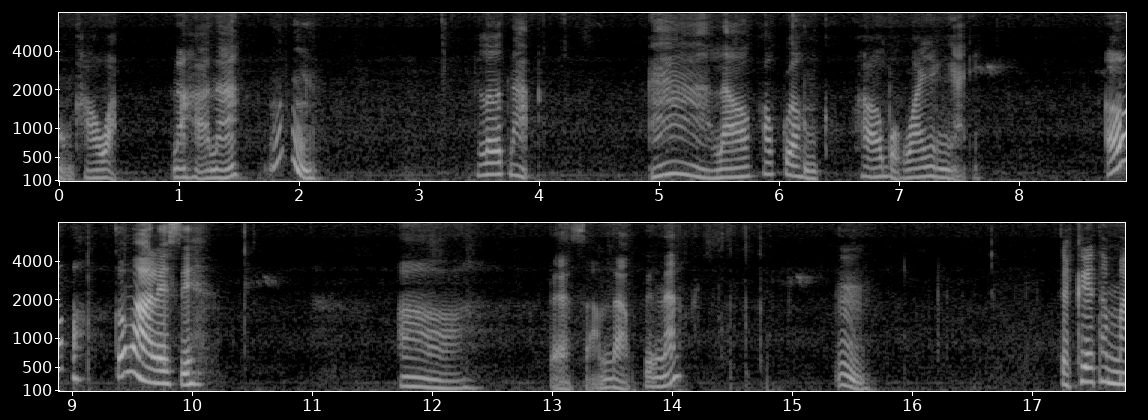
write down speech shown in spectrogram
ของเขาอะนะคะนะเลิศอะอ่า แล้วครอบครัวของเขาบอกว่ายังไงเออก็มาเลยสิ อ่า แต่สามดาบขึ้นนะ อืมจะเครียดทำไม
